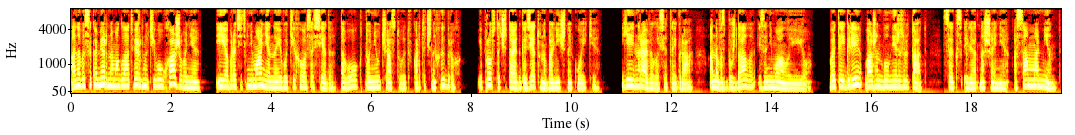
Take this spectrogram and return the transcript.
она высокомерно могла отвергнуть его ухаживание и обратить внимание на его тихого соседа, того, кто не участвует в карточных играх и просто читает газету на больничной койке. Ей нравилась эта игра, она возбуждала и занимала ее. В этой игре важен был не результат, секс или отношения, а сам момент,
